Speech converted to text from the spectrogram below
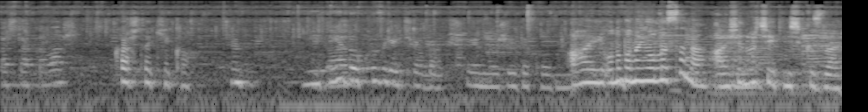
Kaç dakika var? Kaç dakika? 7'ye 9 geçiyor bak. Şu emojiyi de koydum. Ay onu bana yollasana. Ayşenur çekmiş kızlar.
